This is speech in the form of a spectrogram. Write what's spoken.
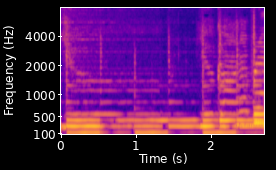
You, you gonna bring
